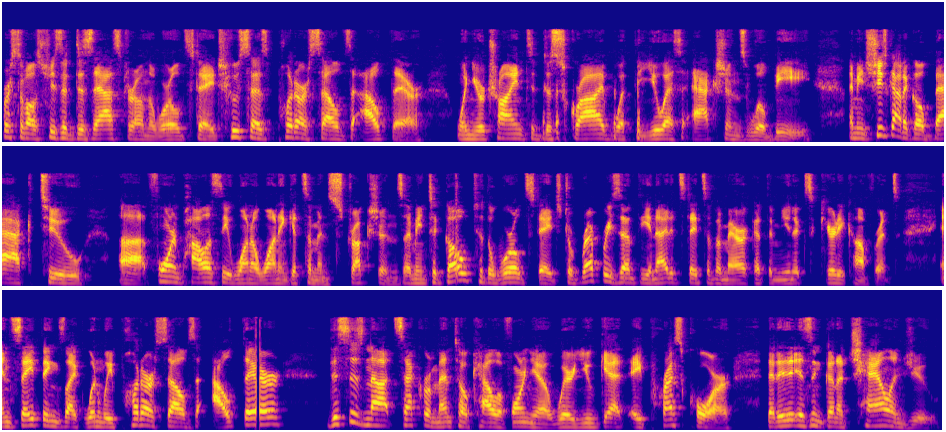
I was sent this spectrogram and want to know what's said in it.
First of all, she's a disaster on the world stage. Who says put ourselves out there when you're trying to describe what the U.S. actions will be? I mean, she's got to go back to uh, Foreign Policy 101 and get some instructions. I mean, to go to the world stage, to represent the United States of America at the Munich Security Conference and say things like, when we put ourselves out there, this is not Sacramento, California, where you get a press corps that it isn't going to challenge you.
